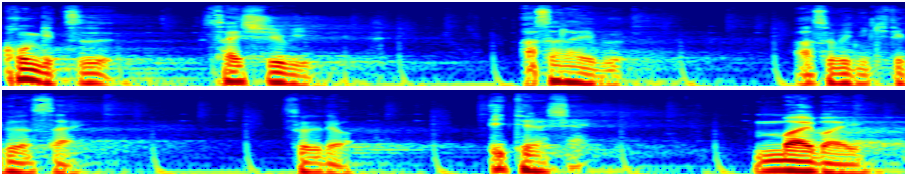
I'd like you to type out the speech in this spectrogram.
今月最終日、朝ライブ、遊びに来てください。それでは、いってらっしゃい。バイバイ。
